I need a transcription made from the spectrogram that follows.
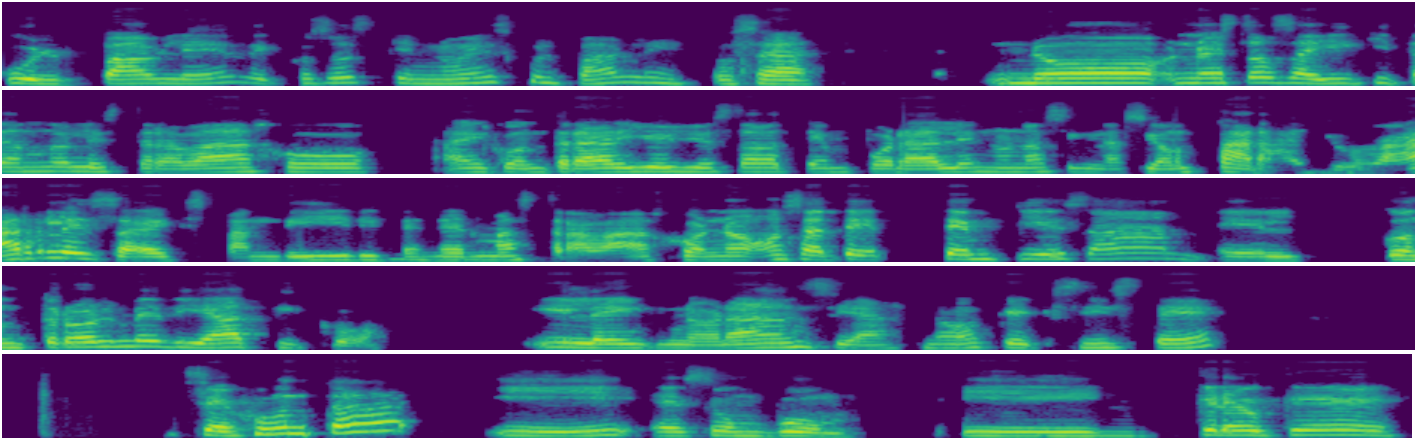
culpable de cosas que no es culpable. O sea, no, no estás ahí quitándoles trabajo, al contrario, yo estaba temporal en una asignación para ayudarles a expandir y tener más trabajo, ¿no? O sea, te, te empieza el control mediático y la ignorancia, ¿no? Que existe se junta y es un boom. Y creo que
